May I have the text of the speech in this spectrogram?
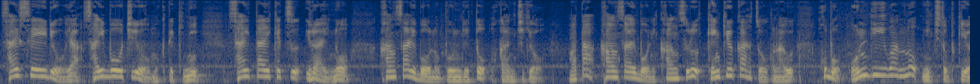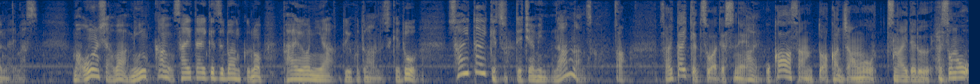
再生医療や細胞治療を目的に、再体血由来の幹細胞の分離と保管事業、また幹細胞に関する研究開発を行う、ほぼオンリーワンの日トップ企業になります。まあ、御社は民間再対決バンクのパイオニアということなんですけど、再対決ってちなみに何なんですか？あ再対決はですね、はい、お母さんと赤ちゃんをつないでるへその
